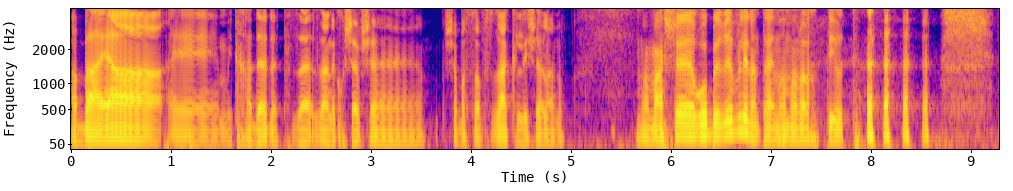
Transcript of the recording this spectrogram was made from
הבעיה אה, מתחדדת. זה, זה אני חושב ש, שבסוף זה הכלי שלנו. ממש רובי ריבלין אתה עם הממלכתיות.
